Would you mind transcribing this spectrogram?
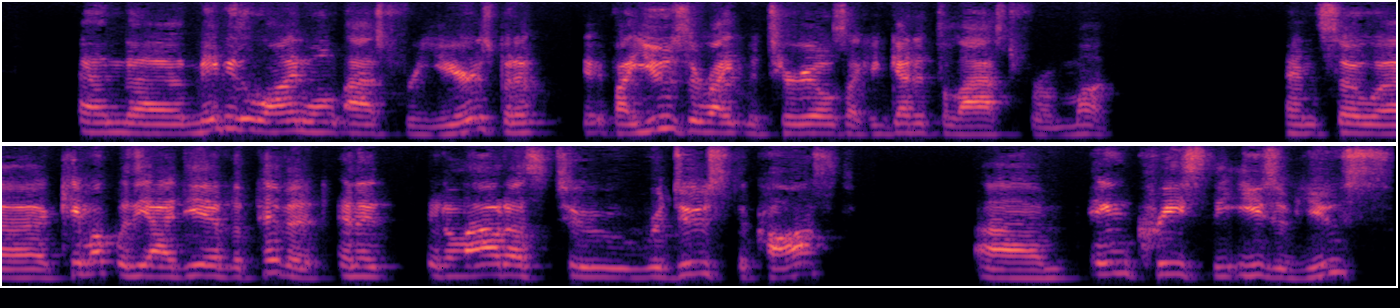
and uh, maybe the wine won't last for years, but if, if I use the right materials, I could get it to last for a month. And so uh, came up with the idea of the pivot, and it, it allowed us to reduce the cost um, increase the ease of use.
